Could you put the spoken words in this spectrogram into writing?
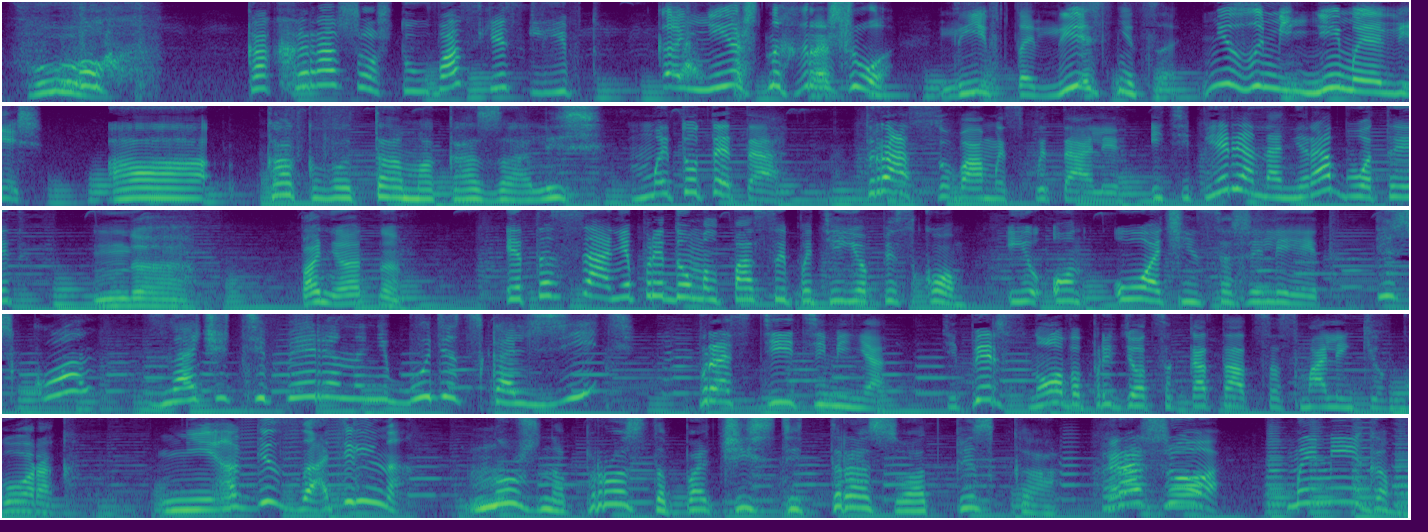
Фух, как хорошо, что у вас есть лифт. Конечно, хорошо! Лифта, лестница – незаменимая вещь! А как вы там оказались? Мы тут это, трассу вам испытали. И теперь она не работает. Да, понятно. Это Саня придумал посыпать ее песком, и он очень сожалеет. Песком? Значит, теперь она не будет скользить? Простите меня, теперь снова придется кататься с маленьких горок. Не обязательно! Нужно просто почистить трассу от песка. Хорошо, мы мигом.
